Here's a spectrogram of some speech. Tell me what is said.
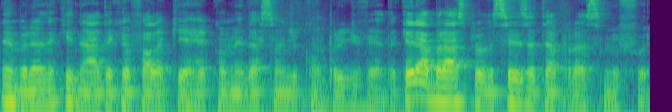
Lembrando que nada que eu falo aqui é recomendação de compra ou de venda. Aquele abraço para vocês, até a próxima e fui.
